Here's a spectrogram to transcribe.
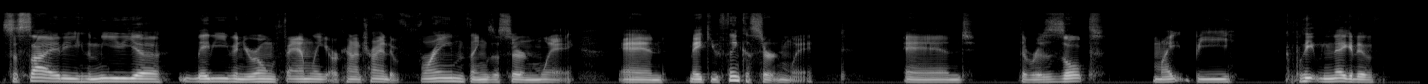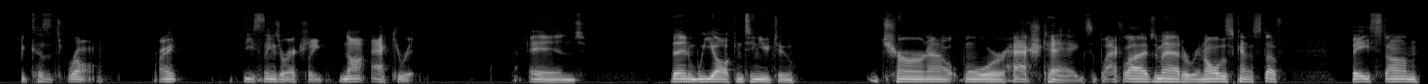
Society the media maybe even your own family are kind of trying to frame things a certain way and make you think a certain way and the result might be completely negative because it's wrong, right? These things are actually not accurate. And then we all continue to churn out more hashtags, Black Lives Matter, and all this kind of stuff based on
